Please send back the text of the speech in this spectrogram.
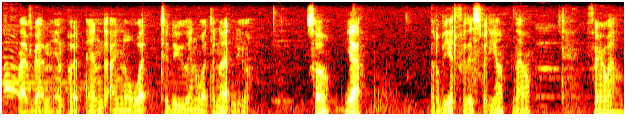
I've gotten input and I know what to do and what to not do. So, yeah, that'll be it for this video. Now, farewell.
